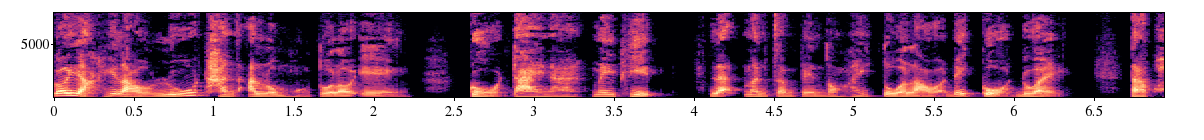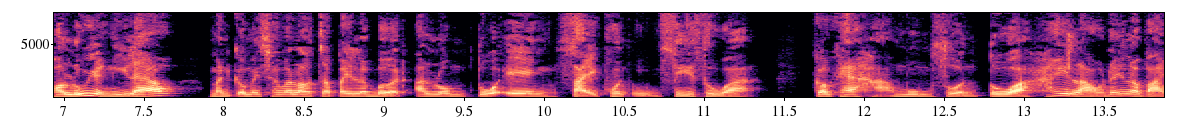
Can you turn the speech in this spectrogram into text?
ก็อยากให้เรารู้ทันอารมณ์ของตัวเราเอง โกรธได้นะ ไม่ผิด และมันจำเป็นต้องให้ตัวเราได้โกรธด้วย แต่พอรู้อย่างนี้แล้ว มันก็ไม่ใช่ว่าเราจะไประเบิดอารมณ์ตัวเอง ใส่คนอื่นซีซัวก็แค่หามุมส่วนตัวให้เราได้ระบาย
